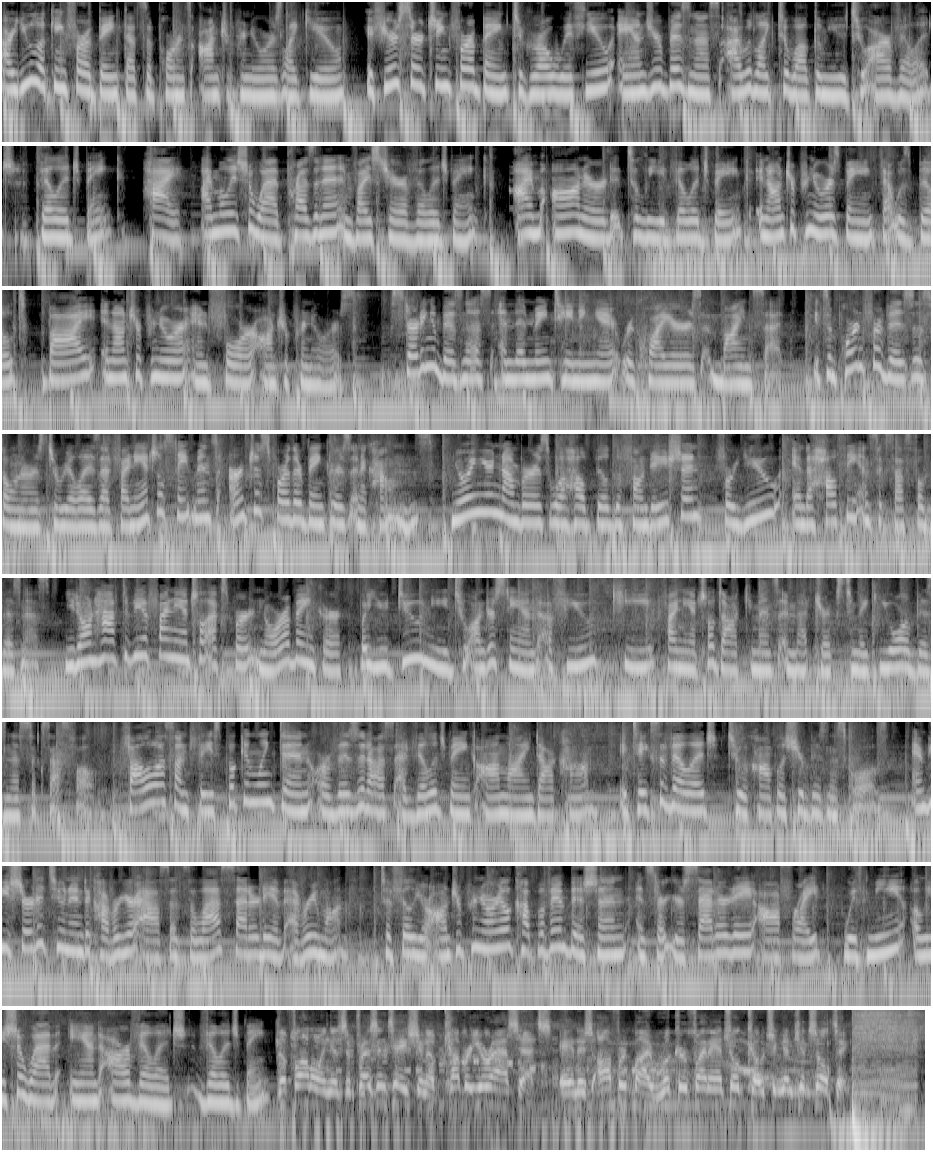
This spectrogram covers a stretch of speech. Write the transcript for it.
Are you looking for a bank that supports entrepreneurs like you? If you're searching for a bank to grow with you and your business, I would like to welcome you to our village, Village Bank. Hi, I'm Alicia Webb, President and Vice Chair of Village Bank. I'm honored to lead Village Bank, an entrepreneur's bank that was built by an entrepreneur and for entrepreneurs. Starting a business and then maintaining it requires mindset. It's important for business owners to realize that financial statements aren't just for their bankers and accountants. Knowing your numbers will help build the foundation for you and a healthy and successful business. You don't have to be a financial expert nor a banker, but you do need to understand a few key financial documents and metrics to make your business successful. Follow us on Facebook and LinkedIn or visit us at villagebankonline.com. It takes a village to accomplish your business goals. And be sure to tune in to cover your assets the last Saturday of every month to fill your entrepreneurial cup of ambition and start your Saturday off right with me, Alicia Webb, and our village, Village Bank. The following is a presentation of Cover Your Assets and is offered by Rooker Financial Coaching and Consulting.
